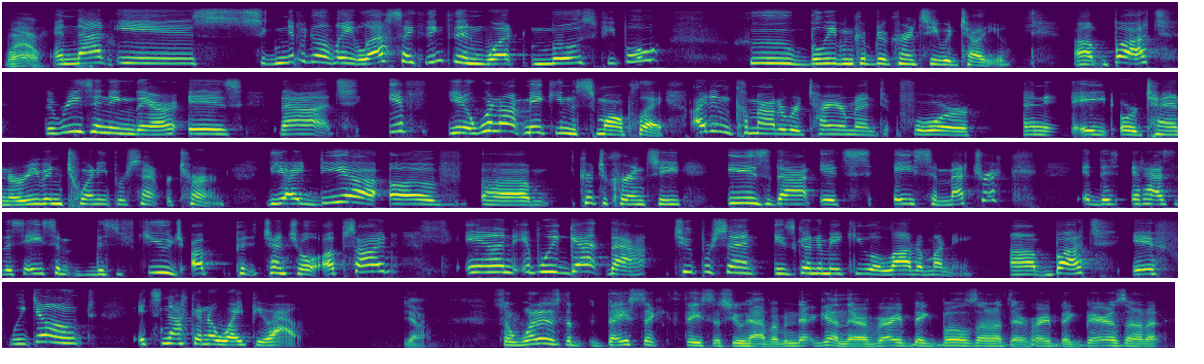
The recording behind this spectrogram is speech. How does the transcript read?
Wow. And that is significantly less, I think, than what most people who believe in cryptocurrency would tell you. Uh, but the reasoning there is that if, you know, we're not making the small play. I didn't come out of retirement for an 8 or 10 or even 20% return. The idea of um, cryptocurrency is that it's asymmetric it, it has this asymm- this huge up potential upside, and if we get that, two percent is going to make you a lot of money. Uh, but if we don't, it's not going to wipe you out. Yeah. So, what is the basic thesis you have? I mean, again, there are very big bulls on it. There are very big bears on it.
